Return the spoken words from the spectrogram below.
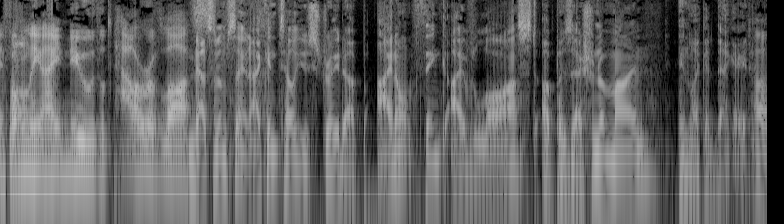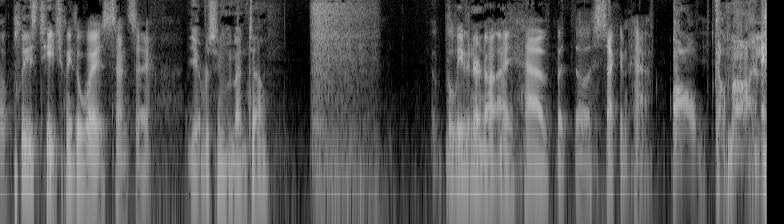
if Well- only i knew the power of loss that's what I'm saying. I can tell you straight up, I don't think I've lost a possession of mine in like a decade. oh please teach me the ways sensei You ever seen Memento? Believe it or not i have but the second half Oh, come on.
